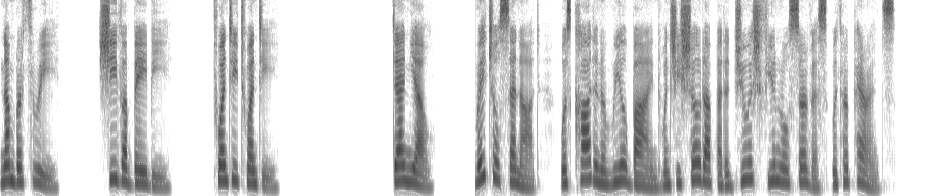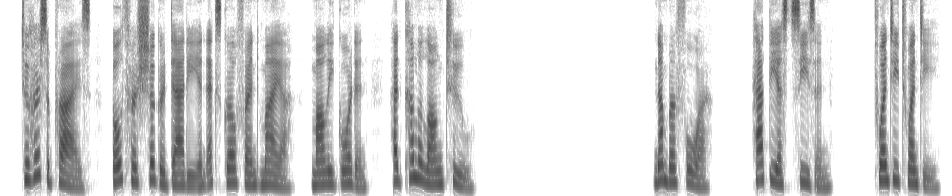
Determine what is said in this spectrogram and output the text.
Number 3. Shiva Baby. 2020. Danielle. Rachel Sennott, was caught in a real bind when she showed up at a Jewish funeral service with her parents. To her surprise, both her sugar daddy and ex girlfriend Maya, Molly Gordon, had come along too. Number 4. Happiest Season 2020.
